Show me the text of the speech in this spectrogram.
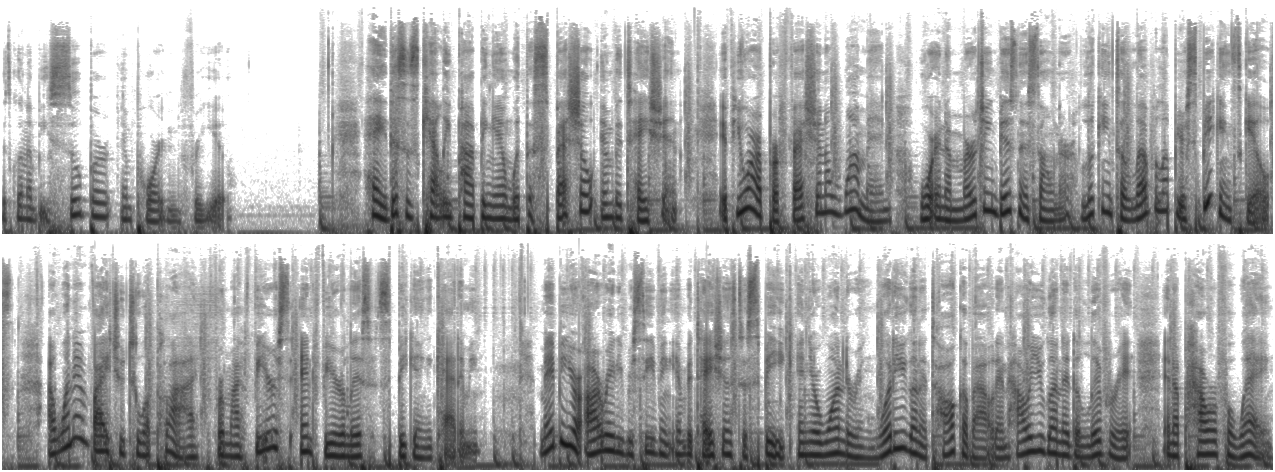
It's going to be super important for you. Hey, this is Kelly popping in with a special invitation. If you are a professional woman or an emerging business owner looking to level up your speaking skills, I want to invite you to apply for my Fierce and Fearless Speaking Academy. Maybe you're already receiving invitations to speak and you're wondering, what are you going to talk about and how are you going to deliver it in a powerful way?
